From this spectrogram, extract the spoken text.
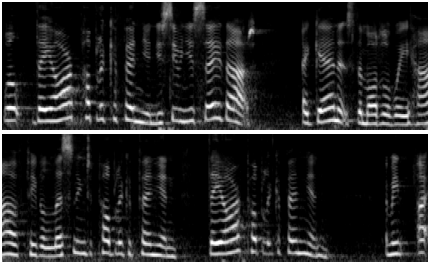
Well, they are public opinion. You see, when you say that, again, it's the model we have people listening to public opinion. They are public opinion. I mean, I,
